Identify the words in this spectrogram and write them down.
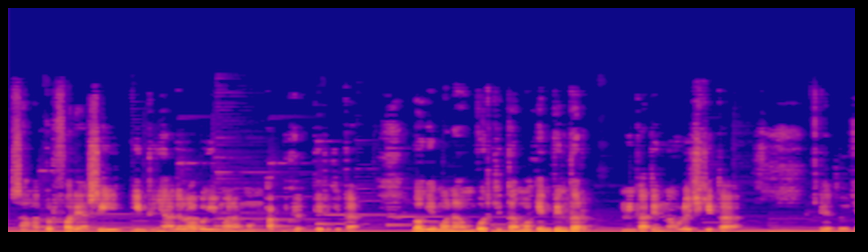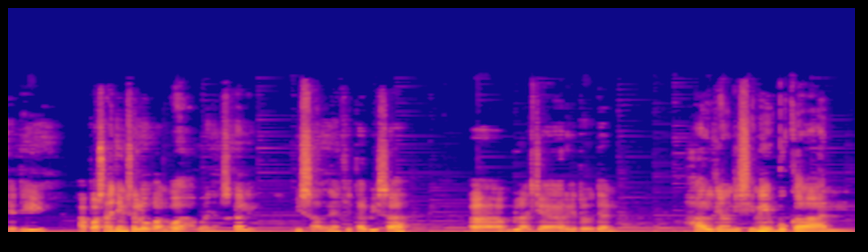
sangat bervariasi. Intinya adalah bagaimana mengupgrade diri kita. Bagaimana membuat kita makin pinter, meningkatin knowledge kita. Gitu. Jadi apa saja yang saya lakukan? Wah, banyak sekali. Misalnya kita bisa uh, belajar gitu dan hal yang di sini bukan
